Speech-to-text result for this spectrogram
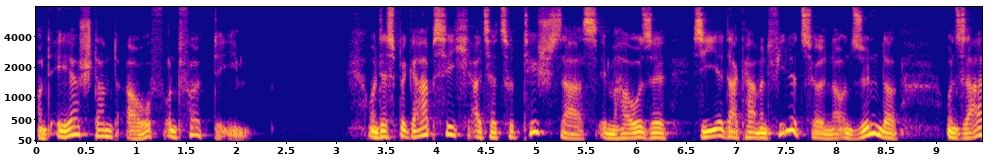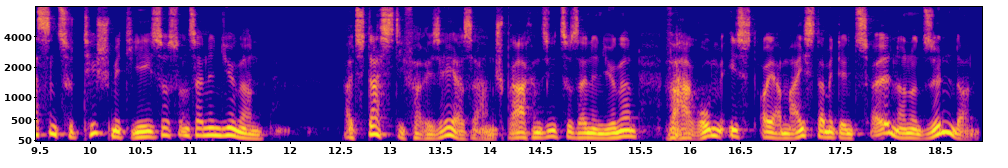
Und er stand auf und folgte ihm. Und es begab sich, als er zu Tisch saß im Hause, siehe, da kamen viele Zöllner und Sünder und saßen zu Tisch mit Jesus und seinen Jüngern. Als das die Pharisäer sahen, sprachen sie zu seinen Jüngern, Warum ist euer Meister mit den Zöllnern und Sündern?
